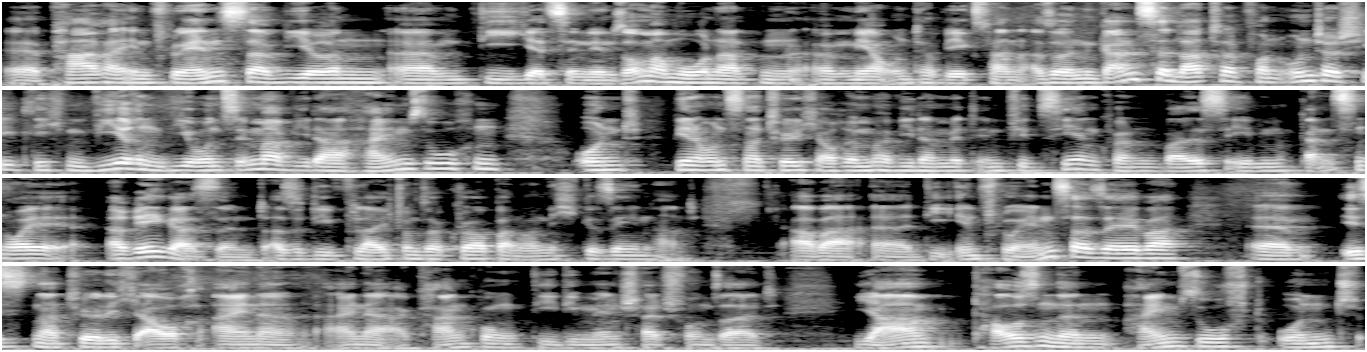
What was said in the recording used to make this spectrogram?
äh, Para-Influenza-Viren, ähm, die jetzt in den Sommermonaten äh, mehr unterwegs waren. Also eine ganze Latte von unterschiedlichen Viren, die uns immer wieder heimsuchen und wir uns natürlich auch immer wieder mit infizieren können, weil es eben ganz neue Erreger sind, also die vielleicht unser Körper noch nicht gesehen hat. Aber äh, die Influenza selber äh, ist natürlich auch eine, eine Erkrankung, die die Menschheit schon seit Jahrtausenden heimsucht und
